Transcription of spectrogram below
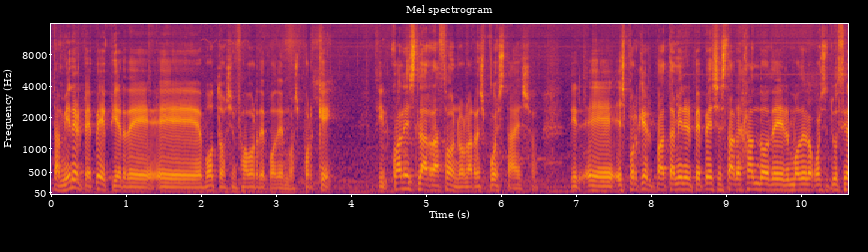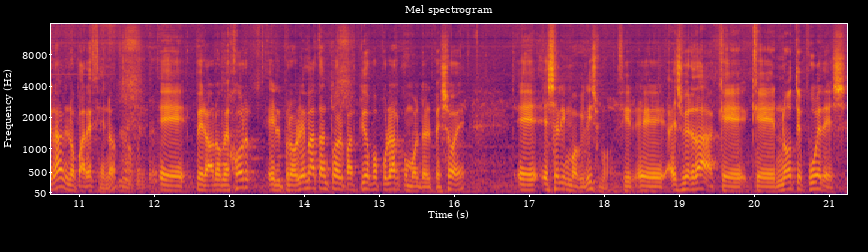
también el PP pierde eh, votos en favor de Podemos. ¿Por qué? Es decir, ¿Cuál es la razón o la respuesta a eso? Es, decir, eh, ¿es porque el también el PP se está alejando del modelo constitucional? No parece, ¿no? Eh, pero a lo mejor el problema tanto del Partido Popular como el del PSOE es el inmovilismo. Es decir, es verdad que, que no te puedes,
